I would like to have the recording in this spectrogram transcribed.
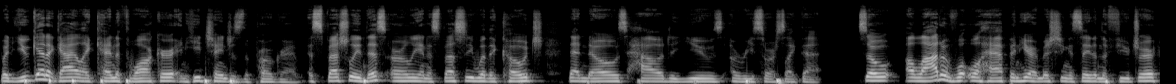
But you get a guy like Kenneth Walker and he changes the program, especially this early and especially with a coach that knows how to use a resource like that. So, a lot of what will happen here at Michigan State in the future,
